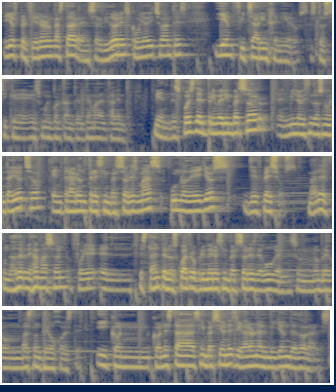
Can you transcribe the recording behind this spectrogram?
Ellos prefirieron gastar en servidores, como ya he dicho antes, y en fichar ingenieros. Esto sí que es muy importante, el tema del talento. Bien, después del primer inversor, en 1998, entraron tres inversores más, uno de ellos Jeff Bezos, ¿vale? El fundador de Amazon fue el, está entre los cuatro primeros inversores de Google, es un nombre con bastante ojo este. Y con, con estas inversiones llegaron al millón de dólares.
